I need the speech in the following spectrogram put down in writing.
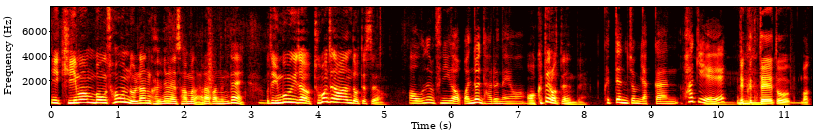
이 김원봉 서훈 논란 관련해서 한번 알아봤는데 어때 윤보미 기자 두 번째 나왔는데 어땠어요? 아, 오늘 분위기가 완전 다르네요. 어, 그때는 어땠는데? 그때는 좀 약간 화기애. 음. 근데 그때도 막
